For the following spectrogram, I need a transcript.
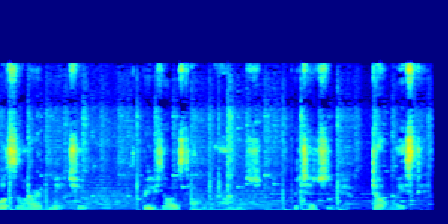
Well, it's hard to meet you. The briefs always talk about how much potential you have. Don't waste it.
